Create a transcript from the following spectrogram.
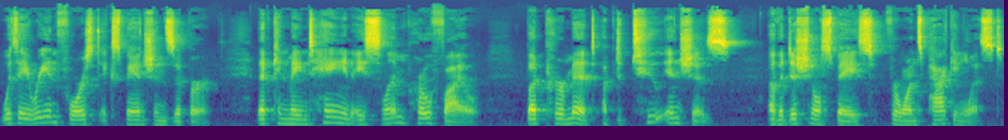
with a reinforced expansion zipper that can maintain a slim profile but permit up to two inches of additional space for one's packing list.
